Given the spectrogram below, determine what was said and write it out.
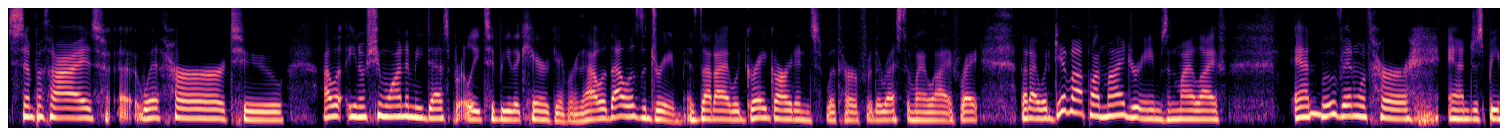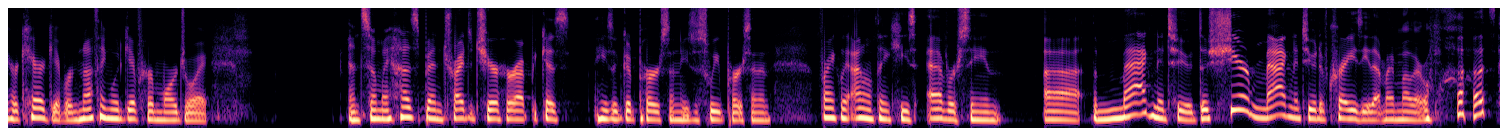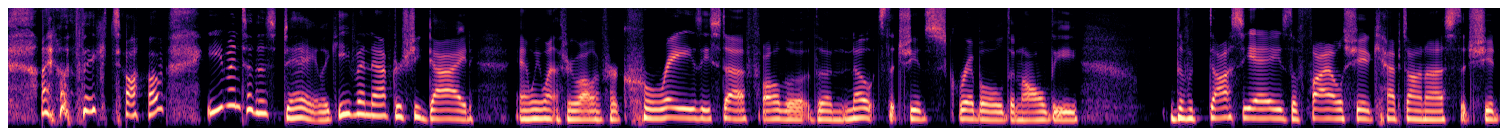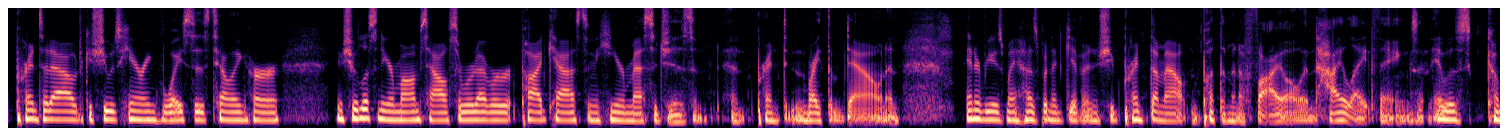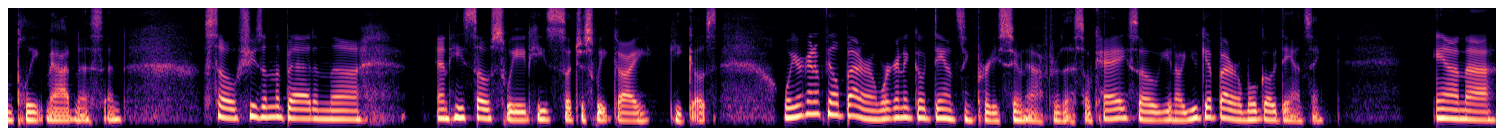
sympathize uh, with her to I w- you know she wanted me desperately to be the caregiver. That was that was the dream is that I would Grey Gardens with her for the rest of my life right? That I would give up on my dreams in my life and move in with her and just be her caregiver. Nothing would give her more joy. And so my husband tried to cheer her up because he's a good person he's a sweet person and frankly I don't think he's ever seen uh, the magnitude, the sheer magnitude of crazy that my mother was. I don't think Tom, even to this day, like even after she died and we went through all of her crazy stuff, all the, the notes that she had scribbled and all the the dossiers, the files she had kept on us that she had printed out because she was hearing voices telling her, you know, she would listen to your mom's house or whatever podcast and hear messages and, and print and write them down. And interviews my husband had given, she'd print them out and put them in a file and highlight things. And it was complete madness. And so she's in the bed and the, and he's so sweet. He's such a sweet guy. He goes, well, you're to feel better and we're to go dancing pretty soon after this, okay? So, you know, you get better and we'll go dancing. And uh,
